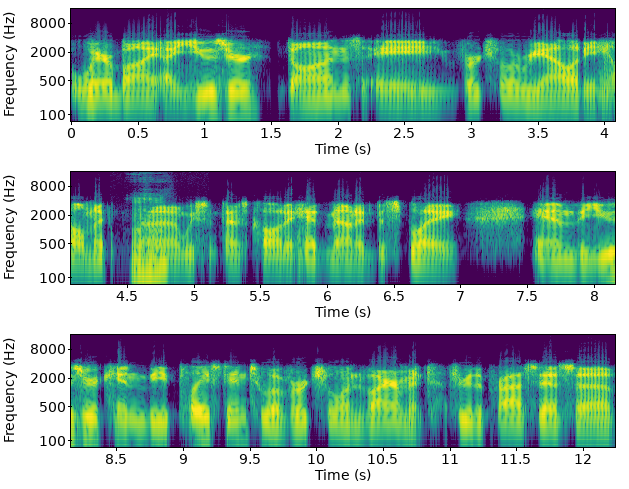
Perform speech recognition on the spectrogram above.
whereby a user dons a virtual reality helmet. Mhm. Uh, we sometimes call it a head mounted display. And the user can be placed into a virtual environment through the process of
